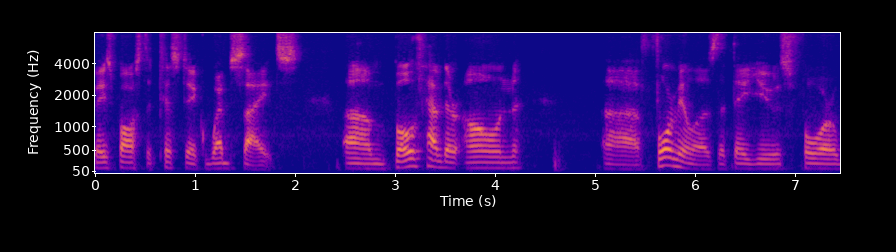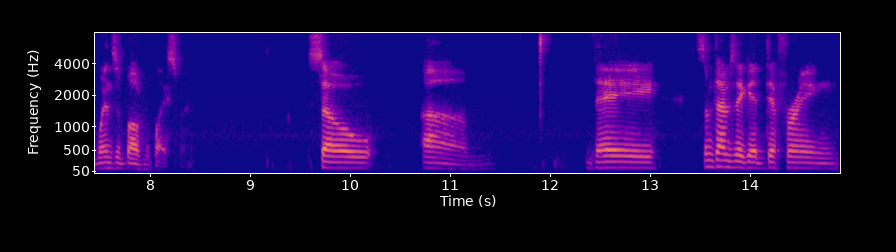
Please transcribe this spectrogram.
baseball statistic websites, um, both have their own uh, formulas that they use for wins above replacement. So um, they sometimes they get differing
